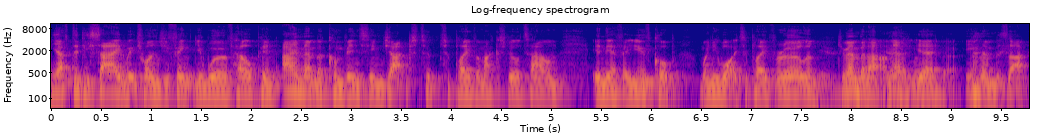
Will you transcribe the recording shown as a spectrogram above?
You have to decide which ones you think you're worth helping. I remember convincing Jacks to, to play for Macclesfield Town in the FA Youth Cup when he wanted to play for Irlam. Yeah. Do you remember that? Yeah, I yeah, that. he remembers that.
